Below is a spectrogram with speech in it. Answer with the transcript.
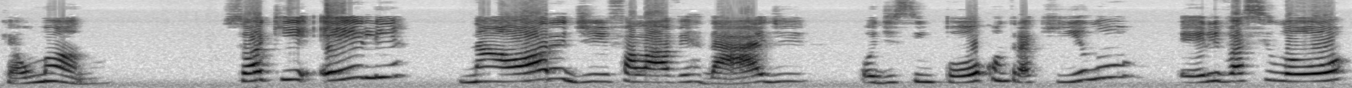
que é humano. Só que ele, na hora de falar a verdade ou de se impor contra aquilo, ele vacilou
